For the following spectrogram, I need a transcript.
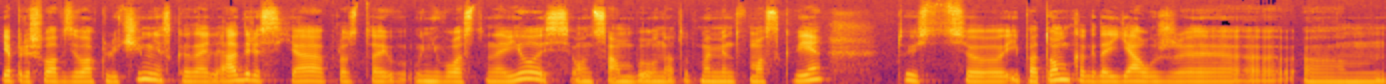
Я пришла, взяла ключи, мне сказали адрес. Я просто у него остановилась. Он сам был на тот момент в Москве. То есть э, и потом, когда я уже э,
